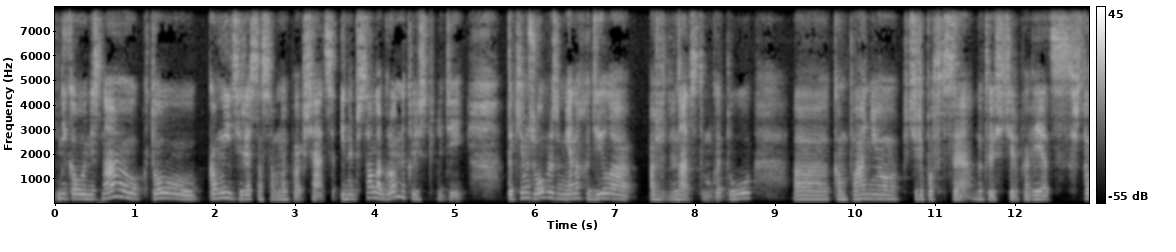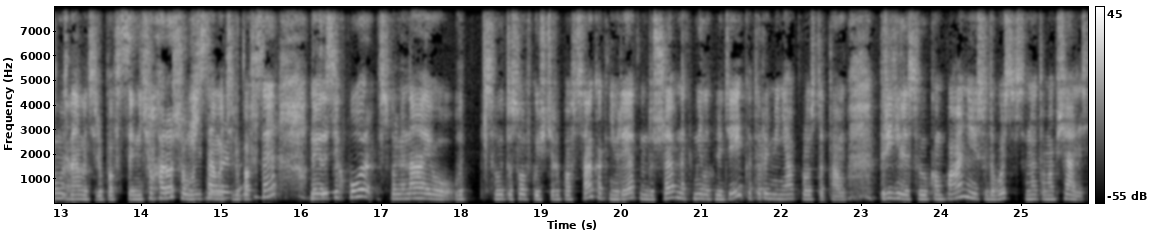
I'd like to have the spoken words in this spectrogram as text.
никого не знаю, кто, кому интересно со мной пообщаться». И написала огромное количество людей. Таким же образом я находила аж в 2012 году компанию в Череповце, ну то есть Череповец. Что мы знаем о Череповце? Ничего хорошего мы не знаем о Череповце, но я до сих пор вспоминаю вот свою тусовку из Череповца как невероятно душевных, милых людей, которые меня просто там приняли в свою компанию и с удовольствием со мной там общались.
